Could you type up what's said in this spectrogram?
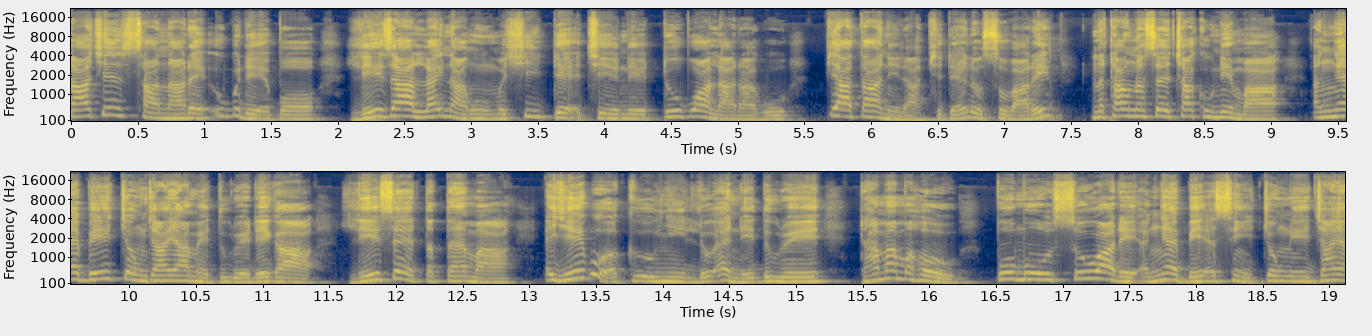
သားချင်းစာနာတဲ့ဥပဒေအပေါ်လေးစားလိုက်နာမှုမရှိတဲ့အခြေအနေတိုးပွားလာတာကို ပြသနေတာဖြစ်တယ်လို့ဆိုပါတယ်2026ခုနှစ်မှာအငတ်ဘေးကြုံကြရမယ့်သူတွေတဲက40တန်းမှာအရေးပေါ်အကူအညီလိုအပ်နေသူတွေဒါမှမဟုတ်ပိုမိုဆိုးရတဲ့အငတ်ဘေးအဆင့်ကြုံနေကြရ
